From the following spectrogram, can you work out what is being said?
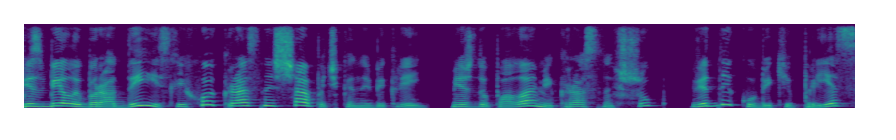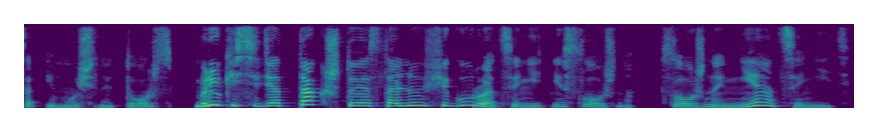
без белой бороды и с лихой красной шапочкой на бекрень. Между полами красных шуб видны кубики пресса и мощный торс. Брюки сидят так, что и остальную фигуру оценить несложно. Сложно не оценить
